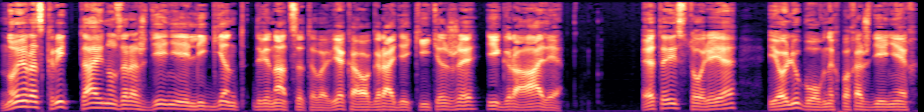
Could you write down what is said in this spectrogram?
но и раскрыть тайну зарождения легенд XII века о граде Китеже и Граале. Это история и о любовных похождениях.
